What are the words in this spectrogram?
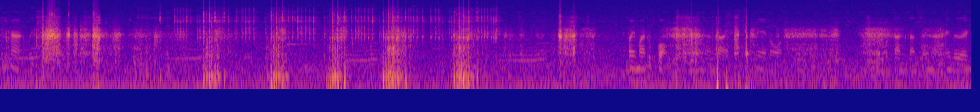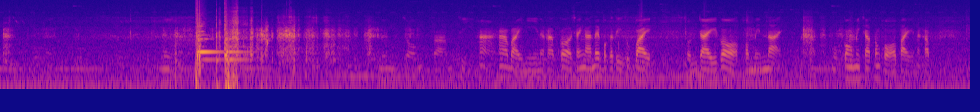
ที่ห้าใบที่หกไฟมาทุกกล่องใช้งานได้แน่นอนประกันการใช้งานให้เลยนี่ ใบนี้นะครับ ก็ใช้งานได้ปกติทุกใบ สนใจก็คอมเมนต์ได้นะครับกล้องไม่ชัดต้องขอไปนะครับโอเค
